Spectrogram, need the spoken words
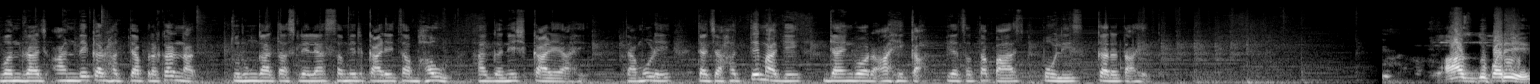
वनराज आंदेकर हत्या प्रकरणात तुरुंगात असलेल्या समीर काळेचा भाऊ हा गणेश काळे आहे. त्यामुळे त्याच्या हत्येमागे गँगवॉर आहे का याचा तपास पोलीस करत आहेत. आज दुपारी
